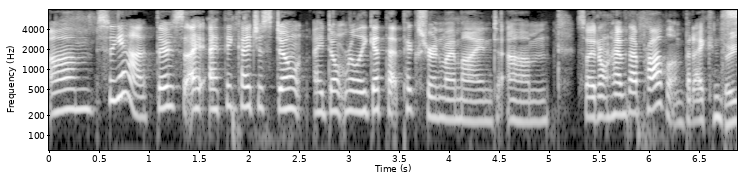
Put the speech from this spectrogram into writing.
Um, so yeah, there's I, I think I just don't I don't really get that picture in my mind. Um, so I don't have that problem, but I can see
